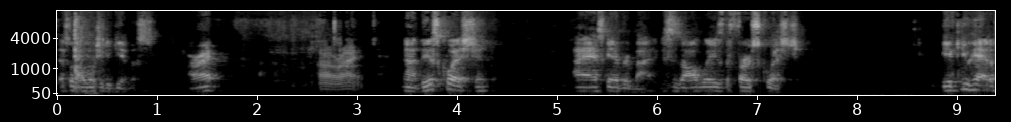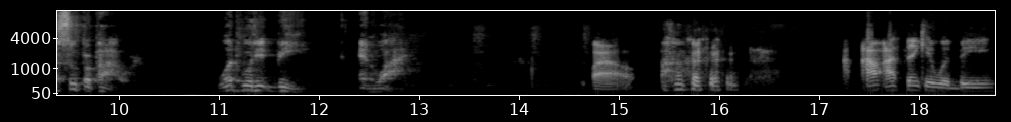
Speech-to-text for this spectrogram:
That's what I want you to give us. All right. All right. Now, this question I ask everybody. This is always the first question. If you had a superpower, what would it be and why? Wow. I, I, think it would be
